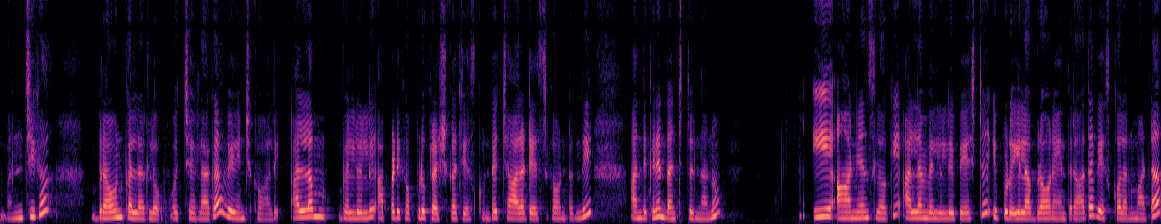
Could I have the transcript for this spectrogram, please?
మంచిగా బ్రౌన్ కలర్లో వచ్చేలాగా వేయించుకోవాలి. అల్లం వెల్లుల్లి అప్పటికప్పుడు ఫ్రెష్గా చేసుకుంటే చాలా టేస్ట్గా ఉంటుంది. అందుకని దంచుతున్నాను. ఈ ఆనియన్స్లోకి అల్లం వెల్లుల్లి పేస్ట్ ఇప్పుడు ఇలా బ్రౌన్ అయిన తర్వాత వేసుకోవాలన్నమాట.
